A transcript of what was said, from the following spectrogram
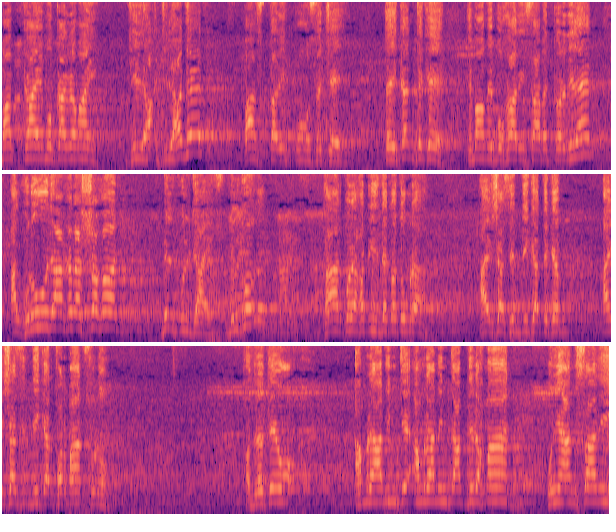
মক্কায় মোকারমায় জিল জিলহজের পাঁচ তারিখ পৌঁছেছে। তো এখান থেকে ইমামে বুখারি সাবেত করে দিলেন, আল হুরুজ আখরা শহর, বিলকুল যায় বিলকুল? তারপরে হাদিস দেখো তোমরা। আয়সা সিদ্দিকা থেকে আয়সা সিদ্দিকার ফরমান শুনো। হজরতে আমরা বিনতে আমরা বিনতে আব্দুর রহমান, উনি আনসারি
